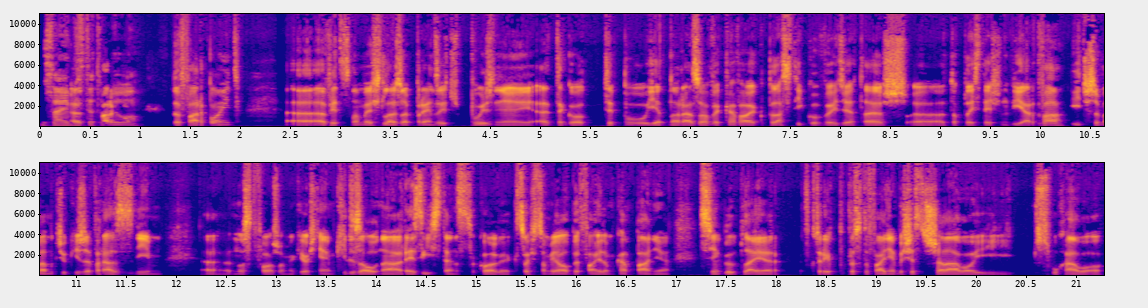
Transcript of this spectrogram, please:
Zajebiste to było. Do Farpoint. E, więc no myślę, że prędzej czy później e, tego typu jednorazowy kawałek plastiku wyjdzie też e, do PlayStation VR 2 i trzymam kciuki, że wraz z nim no stworzą jakiegoś, nie wiem, Killzone'a, Resistance, cokolwiek, coś co miałoby fajną kampanię single player, w której po prostu fajnie by się strzelało i słuchało.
